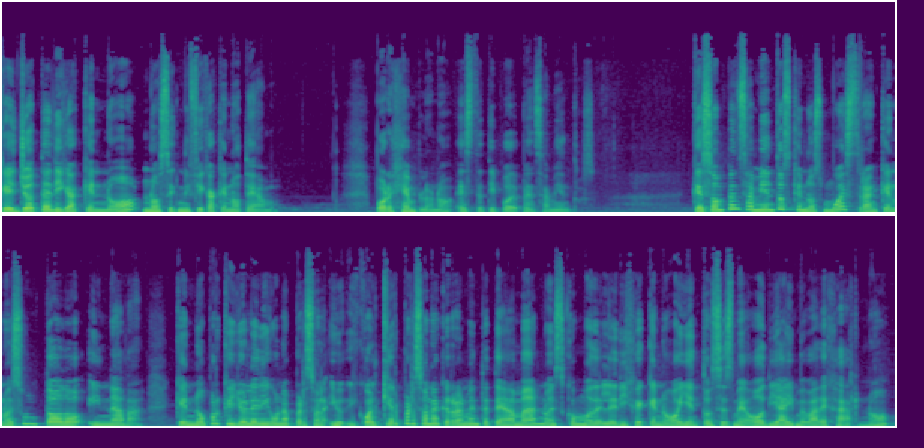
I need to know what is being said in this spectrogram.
Que yo te diga que no no significa que no te amo. Por ejemplo, ¿no? Este tipo de pensamientos. Que son pensamientos que nos muestran que no es un todo y nada, que no porque yo le diga a una persona, y, cualquier persona que realmente te ama, no es como de le dije que no y entonces me odia y me va a dejar, ¿no?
